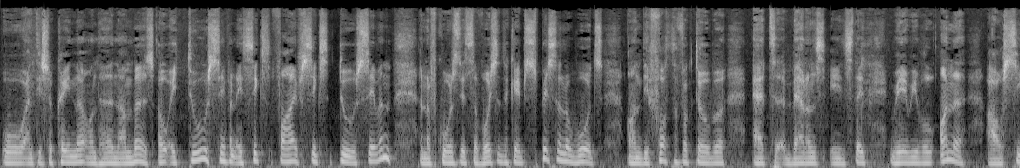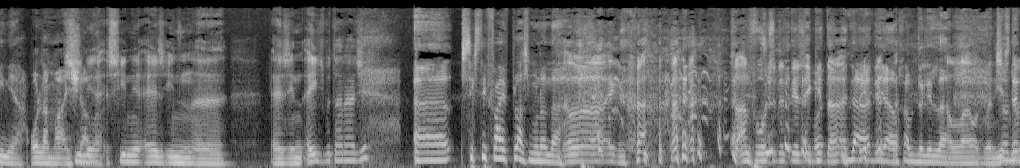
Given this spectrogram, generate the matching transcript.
or Auntie Sukaina on her number. It's 082 786 5627. And of course, it's the Voice of the Cape Special Awards on the 4th of October at Barron's Estate, where we will honor our senior ulama, inshallah. Senior, senior as in uh, as in age with Taraji. Uh, 65 plus, Mulana. Oh, so unfortunate is ek het yeah, alhamdulillah. Allah Akbar. Yes, So no,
